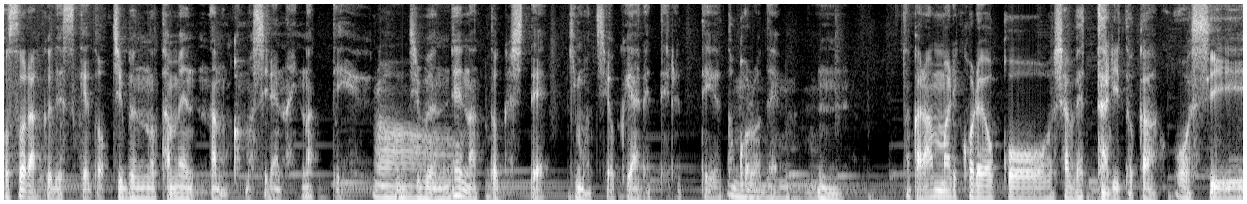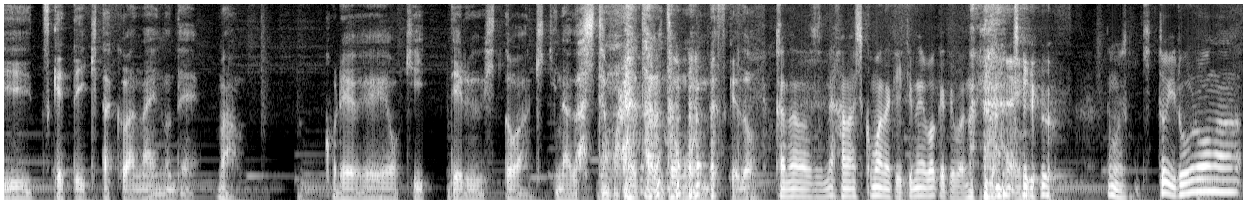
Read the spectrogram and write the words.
おそらくですけど自分のためなのかもしれないなっていう自分で納得して気持ちよくやれてるっていうところで、うん。うんだからあんまりこれをこう喋ったりとか押し付けていきたくはないのでまあこれを聞いてる人は聞き流してもらえたらと思うんですけど。必ずね話し込まなきゃいけないわけではないなっていう、でもきっといろいろな、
